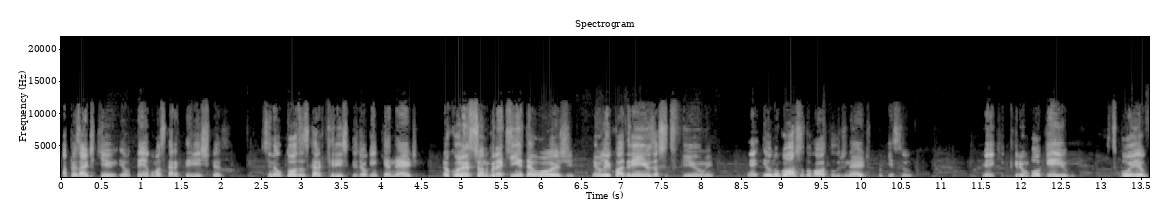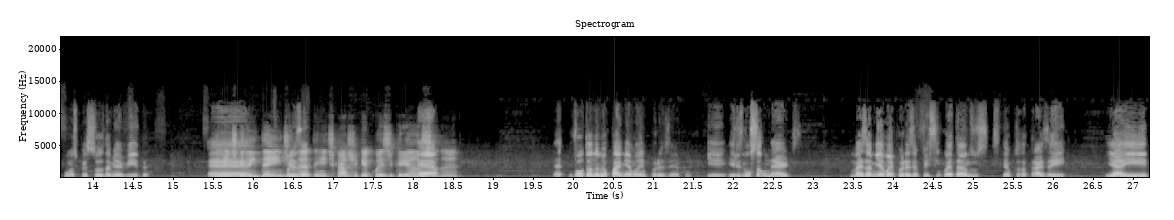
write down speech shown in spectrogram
apesar de que eu tenho algumas características, se não todas as características de alguém que é nerd, eu coleciono bonequinho até hoje, eu leio quadrinhos, assisto filme. É, eu não gosto do rótulo de nerd, porque isso meio que cria um bloqueio, exclui algumas pessoas da minha vida. Tem é, gente que não entende, né? Exemplo, Tem gente que acha que é coisa de criança, é, né? É, voltando ao meu pai e minha mãe, por exemplo, que eles não são nerds, mas a minha mãe, por exemplo, fez 50 anos tempos atrás aí, e aí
